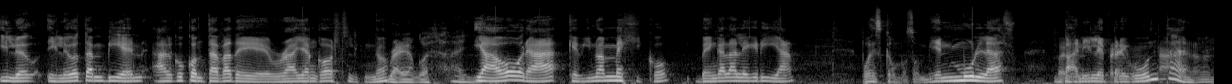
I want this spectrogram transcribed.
Y luego, y luego también algo contaba de Ryan Gosling, ¿no? Ryan Gosling. Y ahora que vino a México, venga la alegría, pues como son bien mulas, Pero van ni y le preguntan.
